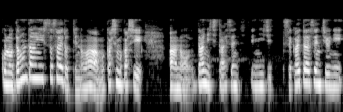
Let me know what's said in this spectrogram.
このダウンタウンイーストサイドっていうのは、昔々、あの、第二次大戦、二次世界大戦中に、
